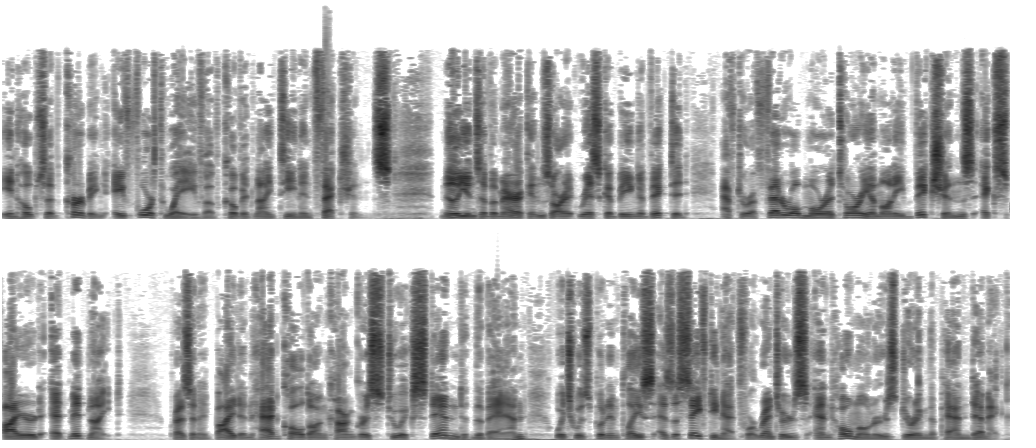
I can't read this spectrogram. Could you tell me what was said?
in hopes of curbing a fourth wave of COVID 19 infections. Millions of Americans are at risk of being evicted after a federal moratorium on evictions expired at midnight. President Biden had called on Congress to extend the ban, which was put in place as a safety net for renters and homeowners during the pandemic.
